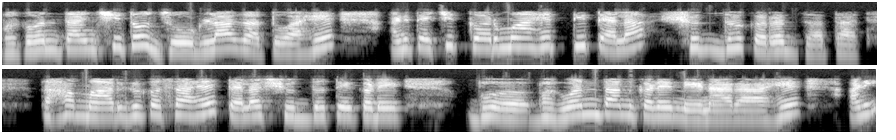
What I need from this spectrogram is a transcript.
भगवंतांशी तो जोडला जातो आहे आणि त्याची कर्म आहेत ती त्याला शुद्ध करत जातात. तर हा मार्ग कसा आहे? त्याला शुद्धतेकडे भगवंतांकडे नेणारा आहे आणि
